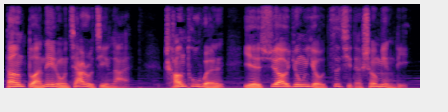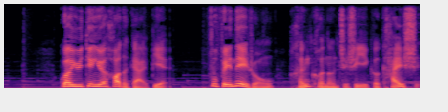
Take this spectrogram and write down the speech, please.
当短内容加入进来，长图文也需要拥有自己的生命力。关于订阅号的改变，付费内容很可能只是一个开始。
